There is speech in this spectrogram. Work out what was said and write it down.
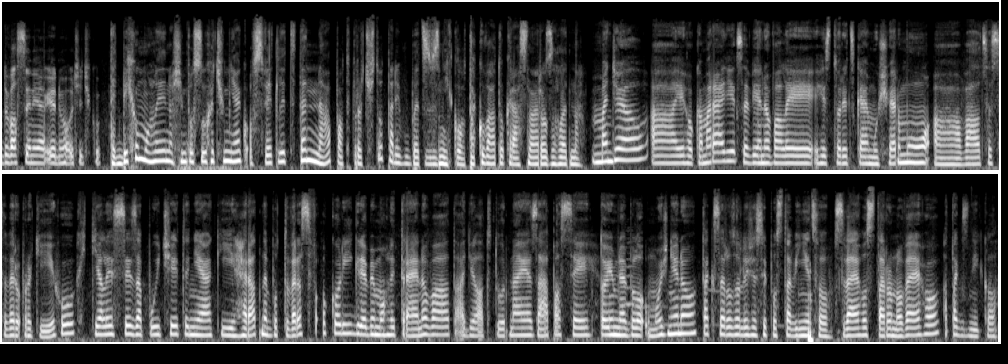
dva syny a jednu holčičku. Teď bychom mohli našim posluchačům nějak osvětlit ten nápad, proč to tady vůbec vzniklo, takováto krásná rozhledna. Manžel a jeho kamarádi se věnovali historickému šermu a válce severu proti jihu. Chtěli si zapůjčit nějaký hrad nebo tvrz v okolí, kde by mohli trénovat a dělat turnaje, zápasy to jim nebylo umožněno, tak se rozhodli, že si postaví něco svého staronového a tak vznikl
